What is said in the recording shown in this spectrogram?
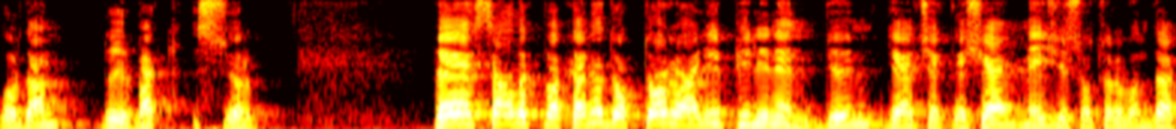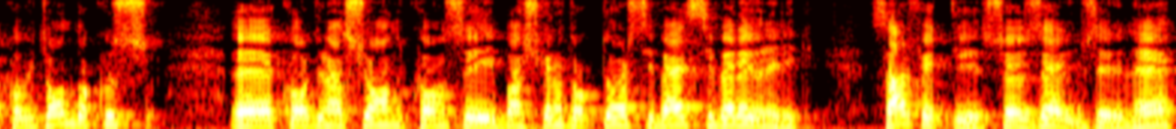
buradan duyurmak istiyorum. Ve Sağlık Bakanı Doktor Ali Pili'nin dün gerçekleşen meclis oturumunda COVID-19 e, Koordinasyon Konseyi Başkanı Doktor Sibel Siber'e yönelik sarf ettiği sözler üzerine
